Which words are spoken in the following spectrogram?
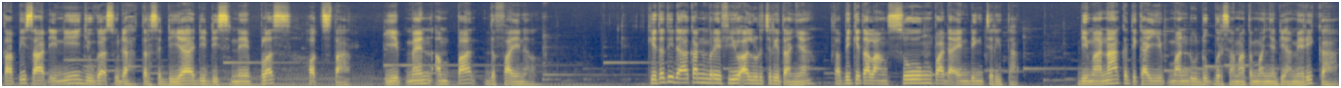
tapi saat ini juga sudah tersedia di Disney Plus Hotstar. Yip Man 4 The Final. Kita tidak akan mereview alur ceritanya, tapi kita langsung pada ending cerita. Di mana ketika Yip Man duduk bersama temannya di Amerika,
